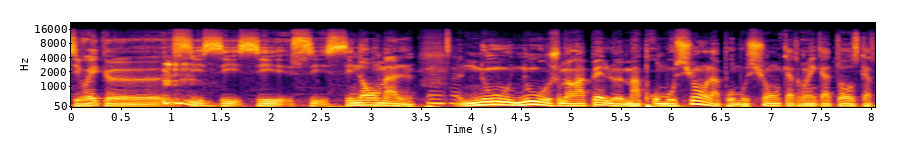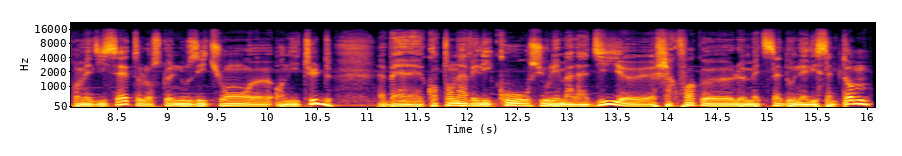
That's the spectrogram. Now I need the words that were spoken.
c'est vrai que c'est c'est c'est c'est c'est normal. Nous nous, je me rappelle ma promotion, la promotion 94-97, lorsque nous étions euh, en études, eh ben quand on avait les cours sur les maladies, euh, à chaque fois que le médecin donnait les symptômes.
